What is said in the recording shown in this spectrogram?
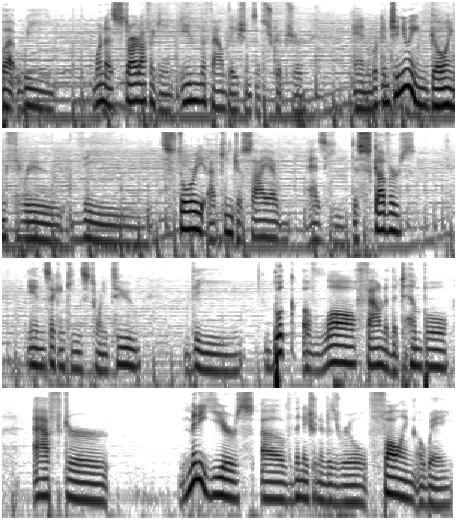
But we want to start off again in the foundations of Scripture. And we're continuing going through the story of King Josiah as he discovers in 2 Kings 22 the book of law found in the temple after many years of the nation of Israel falling away.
